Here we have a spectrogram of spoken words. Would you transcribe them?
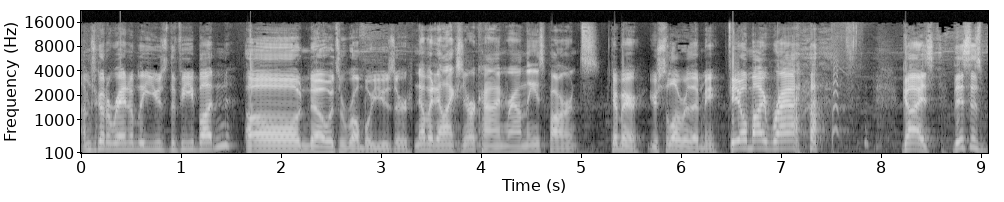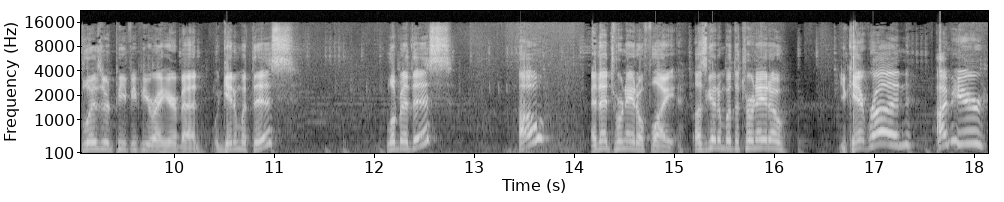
I'm just going to randomly use the V button. Oh, no, it's a Rumble user. Nobody likes your kind around these parts. Come here. You're slower than me. Feel my wrath. Guys, this is Blizzard PvP right here, man. We get him with this. A little bit of this. Oh, and then tornado flight. Let's get him with the tornado. You can't run. I'm here.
